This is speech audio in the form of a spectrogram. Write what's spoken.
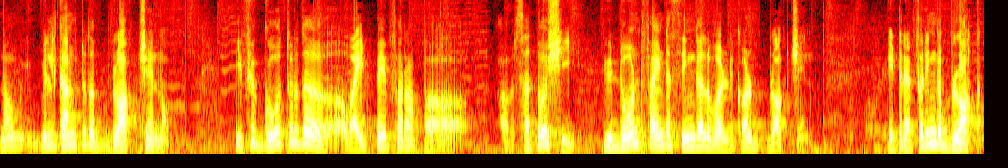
Now we'll come to the blockchain now. If you go through the white paper of, uh, of satoshi you don't find a single word called blockchain. It referring a block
